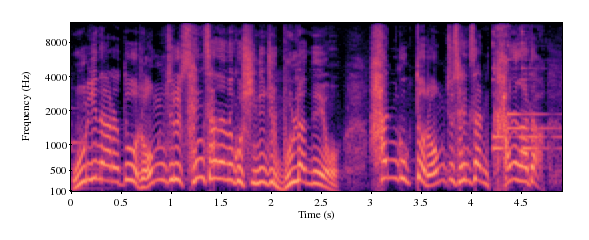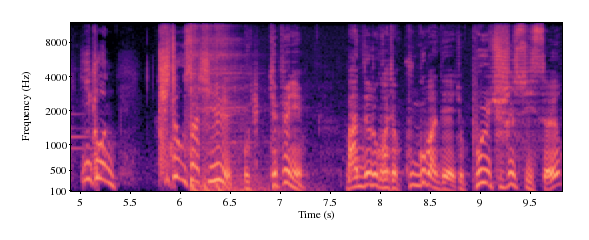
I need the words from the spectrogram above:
우리나라도 럼주를 생산하는 곳이 있는 줄 몰랐네요. 한국도 럼주 생산 가능하다. 이건 기정사실. 어, 대표님 만드는 과정 궁금한데 좀 보여주실 수 있어요?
